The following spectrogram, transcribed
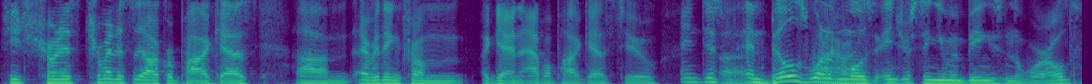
teach tremendous, tremendously awkward podcast. Um, everything from again Apple Podcast to and just and Bill's one of the most interesting human beings in the world.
